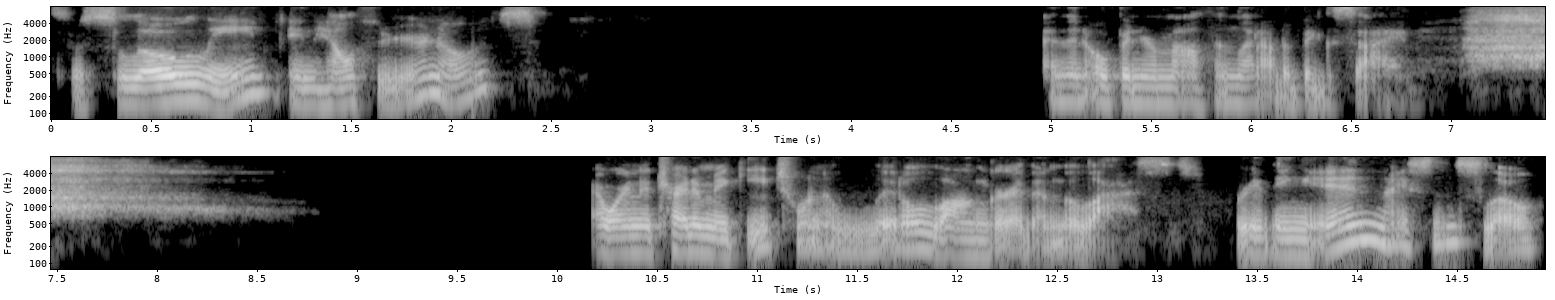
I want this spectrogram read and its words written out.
So slowly inhale through your nose. And then open your mouth and let out a big sigh. And we're going to try to make each one a little longer than the last. Breathing in nice and slow,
